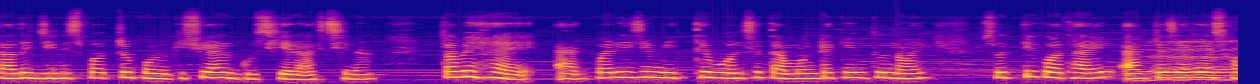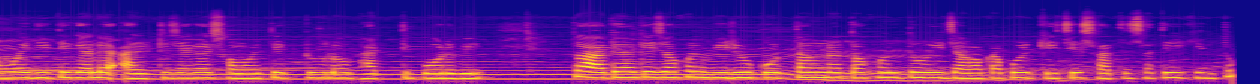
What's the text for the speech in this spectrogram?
তাদের জিনিসপত্র কোনো কিছুই আর গুছিয়ে রাখছি না। তবে হ্যাঁ একবারই যে মিথ্যে বলছে তেমনটা কিন্তু নয়। সত্যি কথায় একটা জায়গায় সময় দিতে গেলে আরেকটা জায়গায় সময় তো একটু হলেও ঘাটতি পড়বে তো আগে আগে যখন ভিডিও করতাম না, তখন তো ওই জামা কাপড় কেচে সাথে সাথেই কিন্তু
